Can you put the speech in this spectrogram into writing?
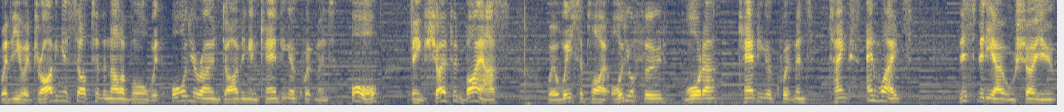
Whether you are driving yourself to the Nullarbor with all your own diving and camping equipment or being chauffeured by us, where we supply all your food, water, camping equipment, tanks and weights, this video will show you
